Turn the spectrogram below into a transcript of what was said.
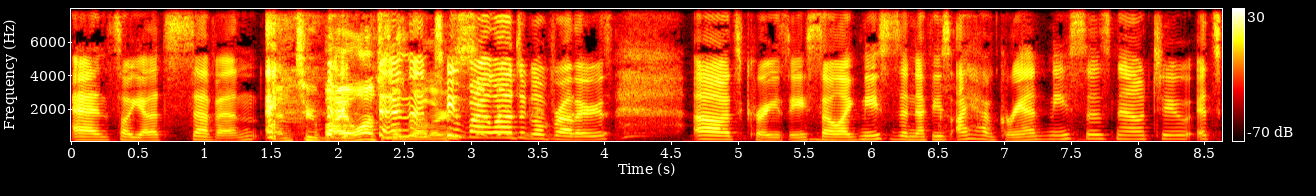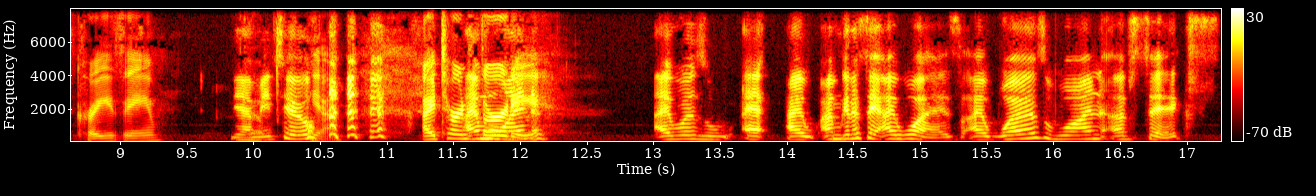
And so, yeah, that's seven. And two biological and then brothers. two biological brothers. Oh, it's crazy. So, like nieces and nephews. I have grand nieces now too. It's crazy. Yeah, me too. Yeah. I turned I'm 30. one- I was I, I I'm gonna say I was I was one of six,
